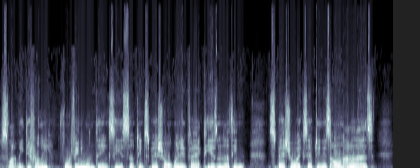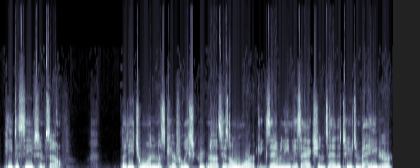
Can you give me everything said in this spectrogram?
slightly differently. For if anyone thinks he is something special, when in fact he is nothing special except in his own eyes, he deceives himself. But each one must carefully scrutinize his own work, examining his actions, attitudes, and behavior,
